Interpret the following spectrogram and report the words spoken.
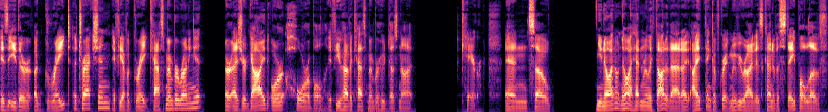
is either a great attraction if you have a great cast member running it or as your guide or horrible if you have a cast member who does not care. And so you know, I don't know. I hadn't really thought of that. I, I think of Great Movie Ride as kind of a staple of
